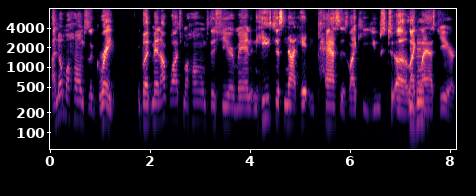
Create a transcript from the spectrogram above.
I know Mahomes is a great, but man, I've watched Mahomes this year, man, and he's just not hitting passes like he used to, uh, like mm-hmm. last year.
